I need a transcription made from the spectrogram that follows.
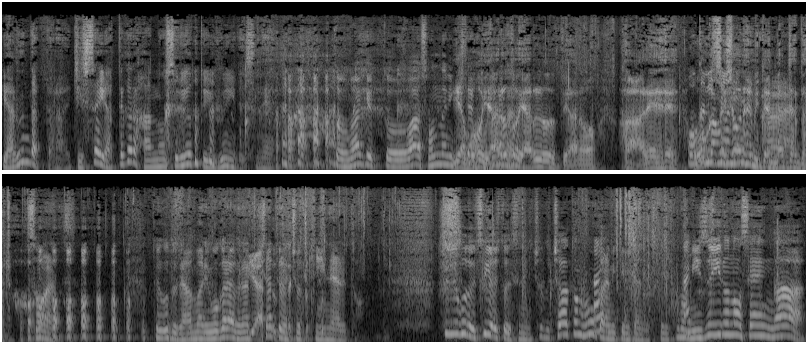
やるんだったら、実際やってから反応するよっていうふうにですね、とマーケットはそんなにいや、もうやるとやるって、あの、あれ、狼少年みたいになっちゃったと。はい、そうなんです。ということで、あんまり動かなくなってきたっていうのはちょっと気になると。ということで、次はちょっとですね、ちょっとチャートの方から見てみたいんですけど、はい、この水色の線が、は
